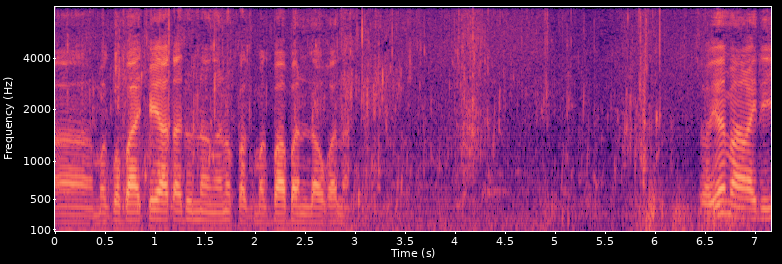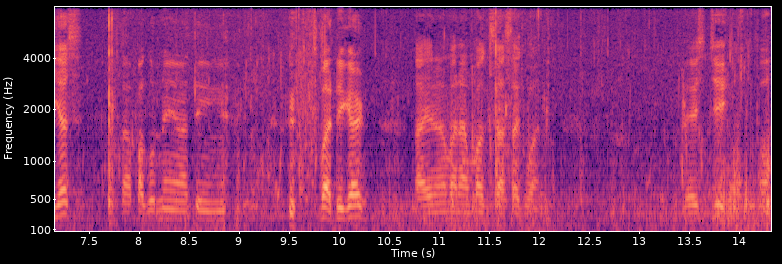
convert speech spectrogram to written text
ah, magbabayad ka yata doon ng ano pag magbabanlaw ka na. So ayan mga ka-ideas, tapagod na yung ating bodyguard. Tayo na naman ang magsasagwan. SG. Oh.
